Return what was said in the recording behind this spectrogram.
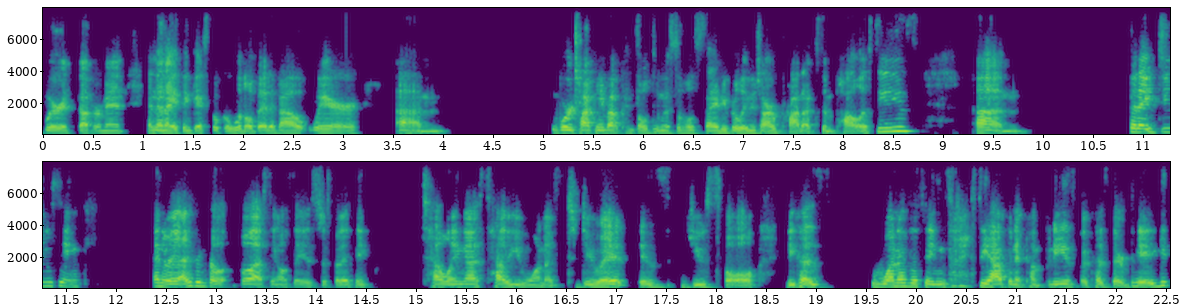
where it's government. And then I think I spoke a little bit about where um, we're talking about consulting with civil society related to our products and policies. Um, but I do think anyway, I think the, the last thing I'll say is just that I think telling us how you want us to do it is useful because one of the things that I see happen at companies because they're big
